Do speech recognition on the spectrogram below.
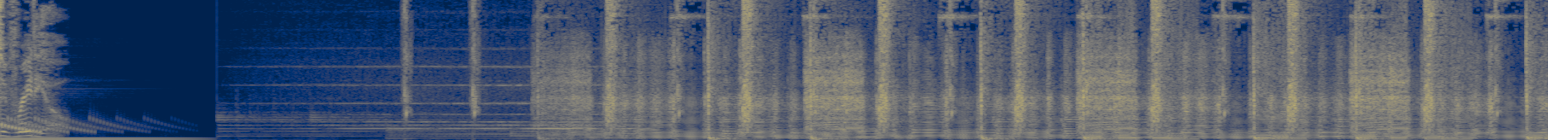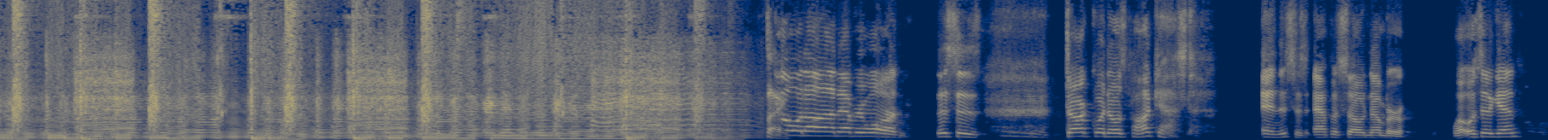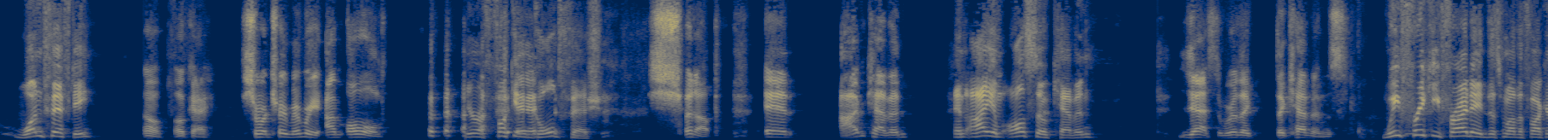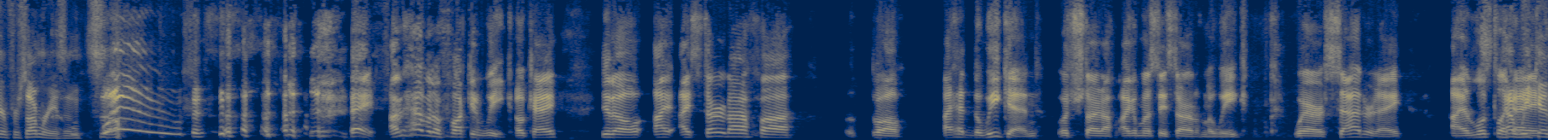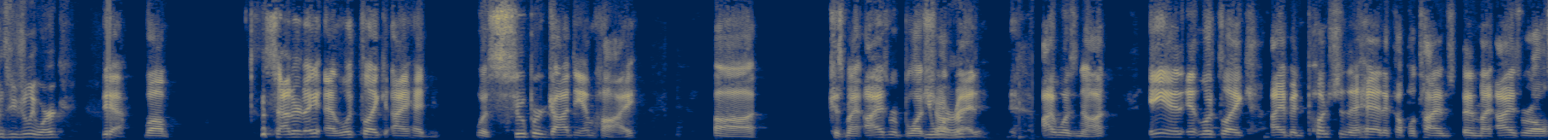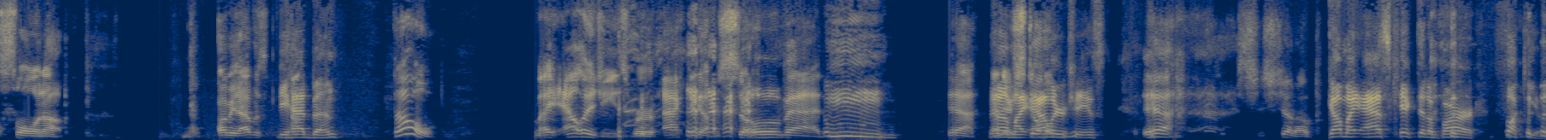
Alternative Radio. This is Dark Windows Podcast. And this is episode number, what was it again? 150. Oh, okay. Short term memory. I'm old. You're a fucking And- goldfish. Shut up. And I'm Kevin. And I am also Kevin. Yes, we're the, the Kevins. We Freaky Fridayed this motherfucker for some reason. So hey, I'm having a fucking week, okay? You know, I, I started off, uh, well, I had the weekend, which started off, I'm going to say started off my week, where Saturday, I looked like how I, weekends usually work. Yeah. Well, Saturday I looked like I had was super goddamn high. Uh because my eyes were bloodshot red. I was not. And it looked like I had been punched in the head a couple times and my eyes were all swollen up. I mean, I was You had been. no. My allergies were acting up so bad. Mm, Yeah. and oh, my still- allergies. Yeah. Sh- Shut up. Got my ass kicked at a bar. Fuck you.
